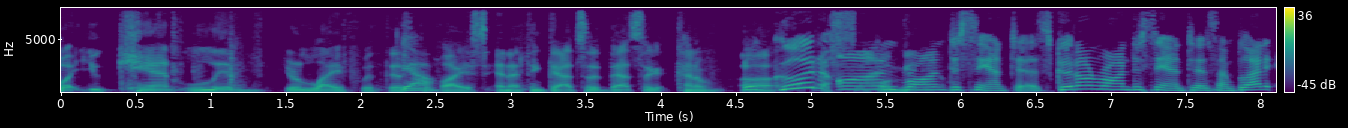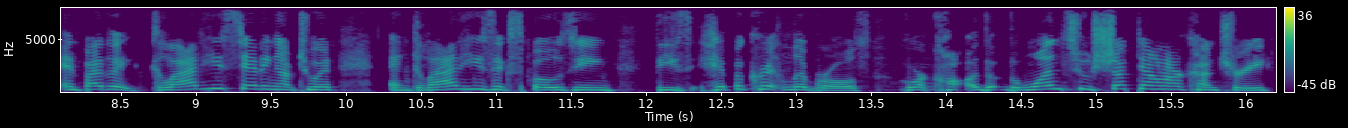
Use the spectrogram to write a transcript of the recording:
but you can't live your life with this Yeah. device. And I think that's a that's a kind of Well, uh, good on medium. Ron DeSantis. Good on Ron DeSantis. I'm glad. And by the way, glad he's standing up to it and glad he's exposing these hypocrite liberals who are ca- the, the ones who shut down our country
